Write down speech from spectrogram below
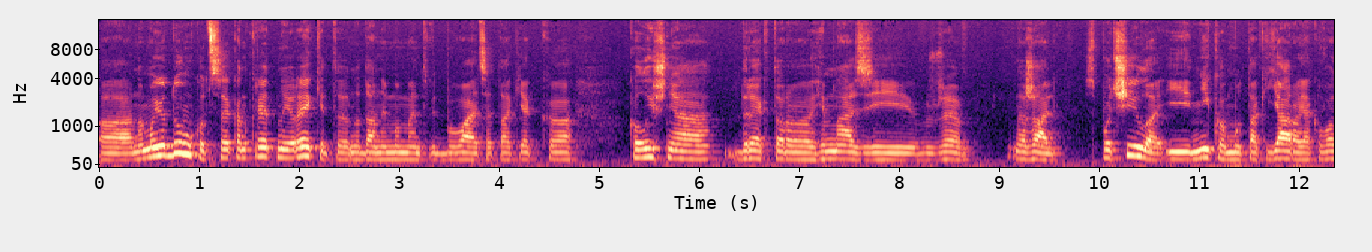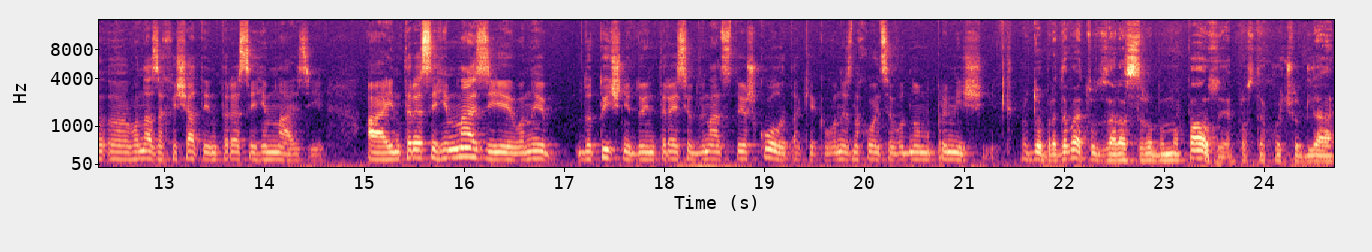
Е, На мою думку, це конкретний рекет е, на даний момент відбувається, так як е, колишня директор гімназії вже, на жаль, спочила і нікому так яро, як во- е, вона захищати інтереси гімназії. А інтереси гімназії вони дотичні до інтересів 12-ї школи, так як вони знаходяться в одному приміщенні. Ну добре, давай тут зараз зробимо паузу. Я просто хочу для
